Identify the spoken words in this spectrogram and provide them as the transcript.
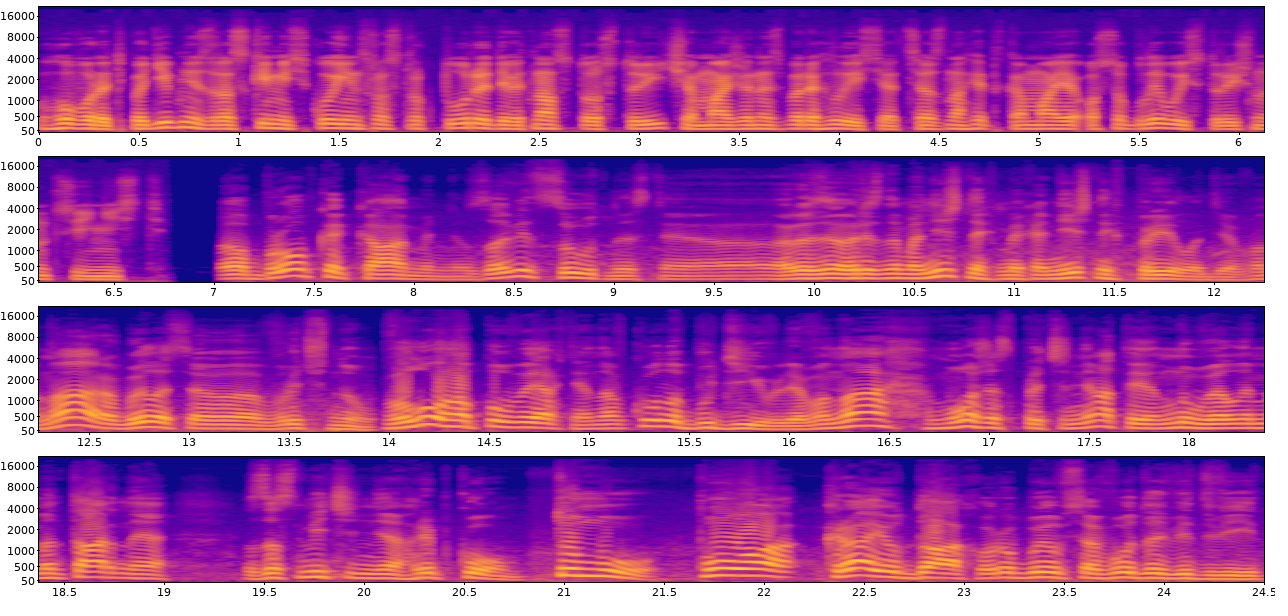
Говорить, подібні зразки міської інфраструктури 19 століття майже не збереглися. Ця знахідка має особливу історичну цінність. Обробка каменю за відсутності е, різ- різноманітних механічних приладів. Вона робилася вручну. Волога поверхня навколо будівлі вона може спричиняти ну, елементарне засмічення грибком. Тому по краю даху робився водовідвід,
